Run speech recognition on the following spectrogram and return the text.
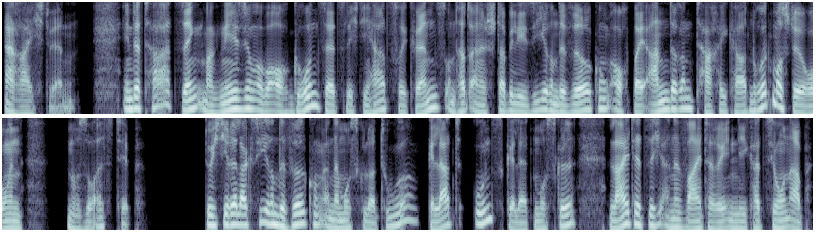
erreicht werden. In der Tat senkt Magnesium aber auch grundsätzlich die Herzfrequenz und hat eine stabilisierende Wirkung auch bei anderen Tachykarden-Rhythmusstörungen, nur so als Tipp. Durch die relaxierende Wirkung an der Muskulatur, Glatt- und Skelettmuskel leitet sich eine weitere Indikation ab.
